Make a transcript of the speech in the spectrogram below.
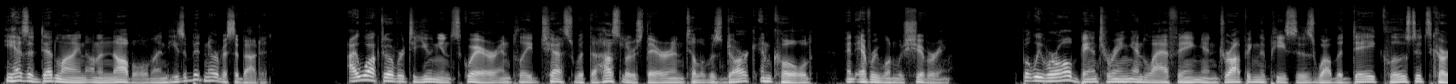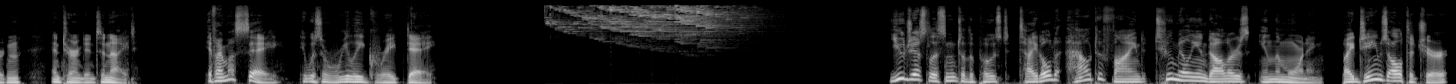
He has a deadline on a novel and he's a bit nervous about it. I walked over to Union Square and played chess with the hustlers there until it was dark and cold and everyone was shivering. But we were all bantering and laughing and dropping the pieces while the day closed its curtain and turned into night. If I must say, it was a really great day. You just listened to the post titled How to Find $2 Million in the Morning by James Altucher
